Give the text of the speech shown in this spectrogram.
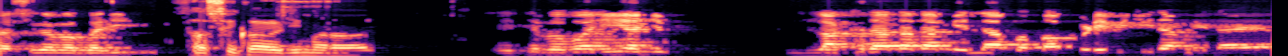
ਸਤਿ ਸ਼੍ਰੀ ਅਕਾਲ ਬਾਬਾ ਜੀ। ਸਤਿ ਸ਼੍ਰੀ ਅਕਾਲ ਜੀ ਮਹਾਰਾਜ। ਇੱਥੇ ਬਾਬਾ ਜੀ ਅੱਜ ਲੱਖ ਦਾਤਾ ਦਾ ਮੇਲਾ ਬਾਬਾ ਬੜੇਵੀ ਜੀ ਦਾ ਮੇਲਾ ਹੈ।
